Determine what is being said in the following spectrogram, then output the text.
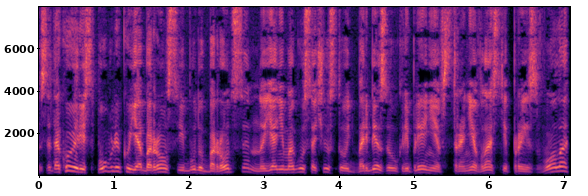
За такую республику я боролся и буду бороться, но я не могу сочувствовать борьбе за укрепление в стране власти произвола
